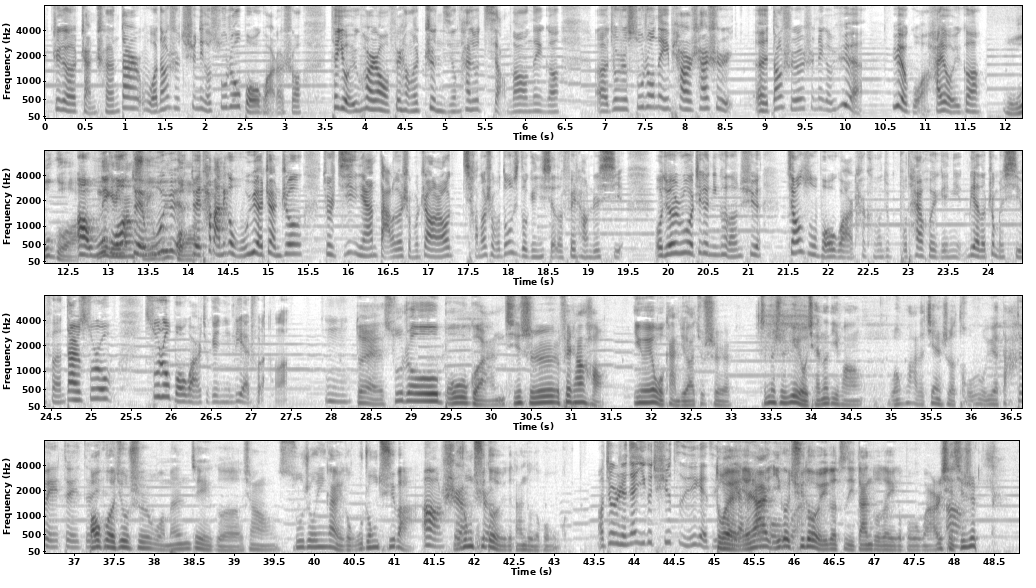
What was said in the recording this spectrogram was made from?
这个展陈。但是我当时去那个苏州博物馆的时候，它有一块让我非常的震惊，它就讲到那个呃，就是苏州那一片儿，它是呃当时是那个越越国，还有一个吴国啊，吴那个国对吴越，对他把那个吴越战争就是几几年打了个什么仗，然后抢的什么东西都给你写的非常之细。我觉得如果这个你可能去江苏博物馆，他可能就不太会给你列的这么细分，但是苏州苏州博物馆就给你列出来了。嗯对，苏州博物馆其实非常好，因为我感觉啊，就是真的是越有钱的地方，文化的建设投入越大。对对对，包括就是我们这个像苏州应该有一个吴中区吧，啊是吴中区都有一个单独的博物馆。哦，就是人家一个区自己给自己对，人家一个区都有一个自己单独的一个博物馆，而且嗯其实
